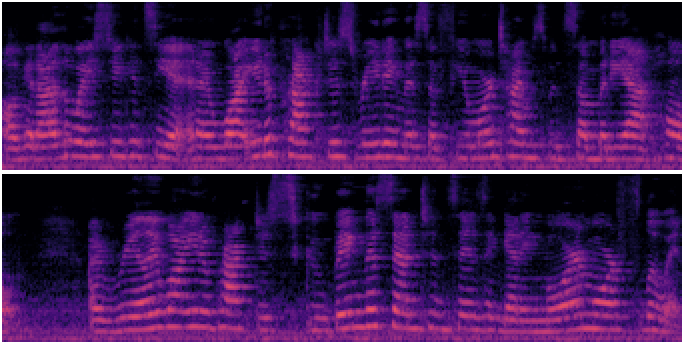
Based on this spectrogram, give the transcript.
I'll get out of the way so you can see it, and I want you to practice reading this a few more times with somebody at home. I really want you to practice scooping the sentences and getting more and more fluent.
